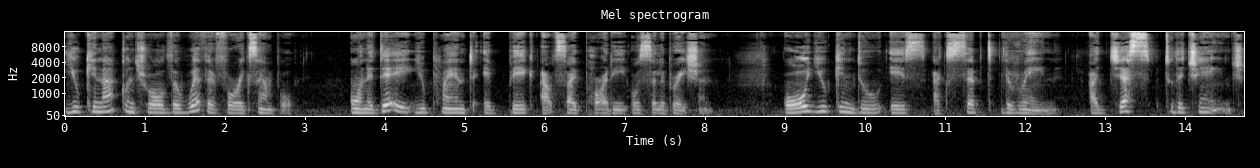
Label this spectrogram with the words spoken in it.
You cannot control the weather, for example. On a day you planned a big outside party or celebration. All you can do is accept the rain, adjust to the change,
